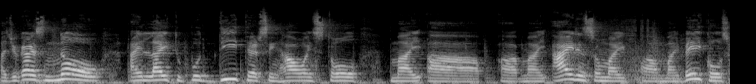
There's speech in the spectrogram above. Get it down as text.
As you guys know, I like to put details in how I install my uh, uh, my items on my uh, my vehicles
